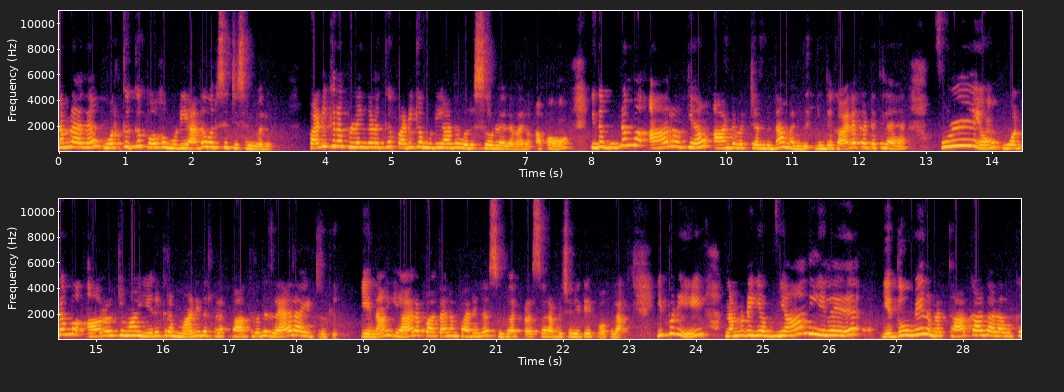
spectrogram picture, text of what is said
நம்மளால ஒர்க்குக்கு போக முடியாத ஒரு சுச்சுவேஷன் வரும். படிக்கிற பிள்ளைங்களுக்கு படிக்க முடியாத ஒரு சூழ்நிலை வரும். அப்போ இந்த உடம்பு ஆரோக்கியம் ஆண்டவற்றிலிருந்து தான் வருது. இந்த காலகட்டத்தில் ஃபுல்லையும் உடம்பு ஆரோக்கியமாக இருக்கிற மனிதர்களை பார்க்கறது ரேர் ஆகிட்டு இருக்கு ஏன்னா யாரை பார்த்தாலும் பாருங்க சுகர் ப்ரெஷர் அப்படி சொல்லிட்டே போகலாம். இப்படி நம்முடைய வியாதியில எதுவுமே நம்மளை தாக்காத அளவுக்கு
